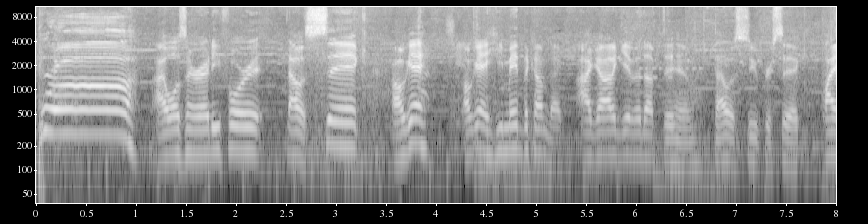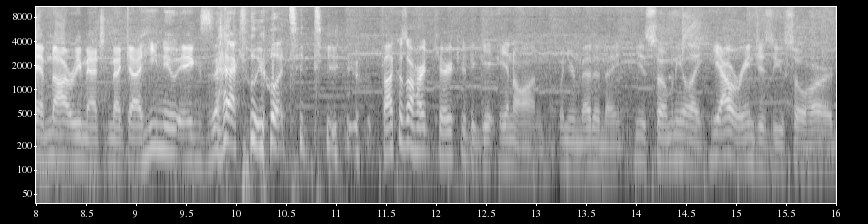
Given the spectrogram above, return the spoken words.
Bro! I wasn't ready for it. That was sick. Okay. Okay, he made the comeback. I gotta give it up to him. That was super sick. I am not rematching that guy. He knew exactly what to do. Falco's a hard character to get in on when you're Meta Knight. He has so many, like, he outranges you so hard.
